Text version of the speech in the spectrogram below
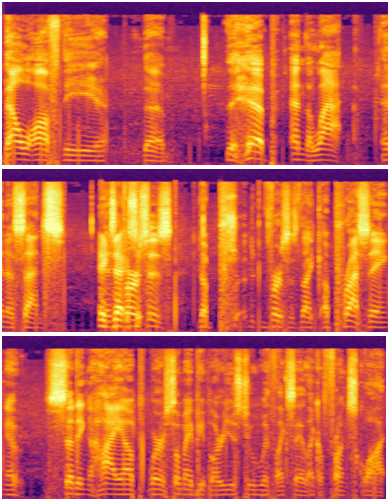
bell off the the the hip and the lat in a sense. and Exact- so- Versus the versus like a pressing, sitting high up, where so many people are used to with like say like a front squat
